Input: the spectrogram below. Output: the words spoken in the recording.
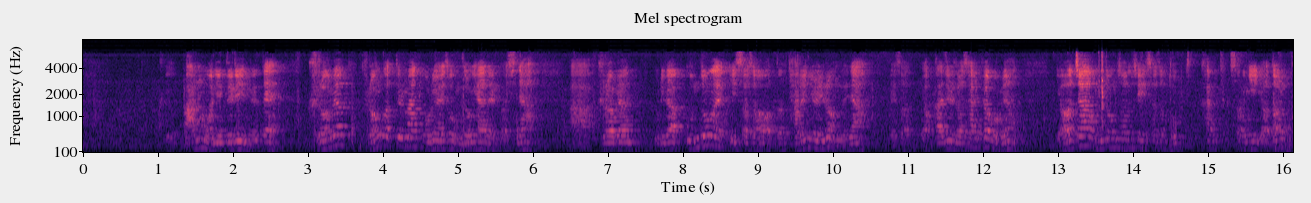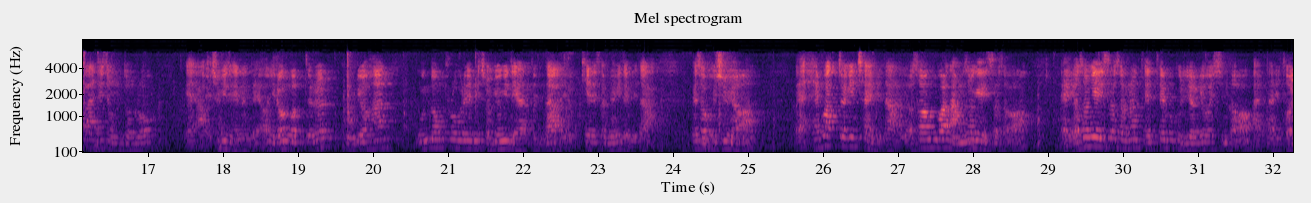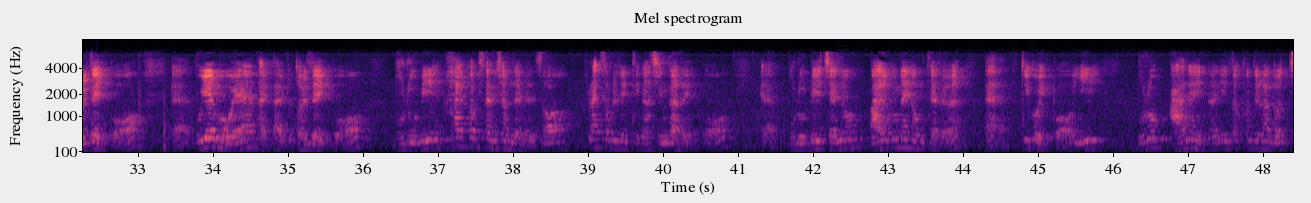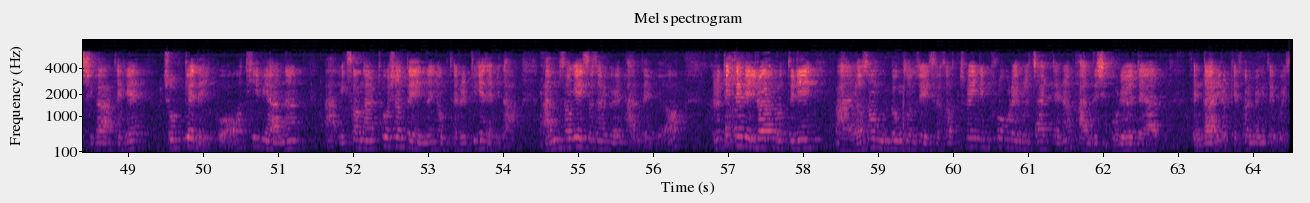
그 많은 원인들이 있는데 그러면 그런 것들만 고려해서 운동해야 될 것이냐? 아 그러면 우리가 운동에 있어서 어떤 다른 요인은 없느냐? 그래서 몇 가지를 더 살펴보면 여자 운동선수에 있어서 독특한 특성이 8가지 정도로 예, 압축이 되는데요. 이런 것들을 고려한 운동 프로그램이 적용이 돼야 된다. 이렇게 설명이 됩니다. 그래서 보시면 예, 해부학적인 차이입니다. 여성과 남성에 있어서 예, 여성에 있어서는 대퇴부 근력이 훨씬 더 발달이 덜 돼 있고 예, VMO의 발달도 덜 돼 있고 무릎이 하이퍼엑스텐션 되면서 플렉서빌리티가 증가돼 있고 예, 무릎이 제누 말굼의 형태를 예, 띠고 있고 이 무릎 안에 있는 인터컨딜라 너치가 되게 좁게 돼 있고 티비아는 아, 익선할 토션되어 있는 형태를 띠게 됩니다. 남성에 있어서는 그게 반대고요. 그렇기 때문에 이러한 것들이 아, 여성 운동선수에 있어서 트레이닝 프로그램을 짤 때는 반드시 고려돼야 된다 이렇게 설명이 되고 있습니다.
